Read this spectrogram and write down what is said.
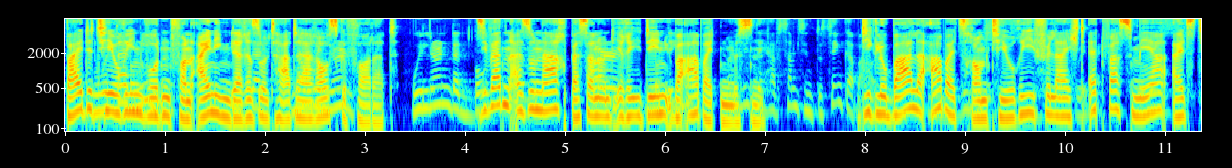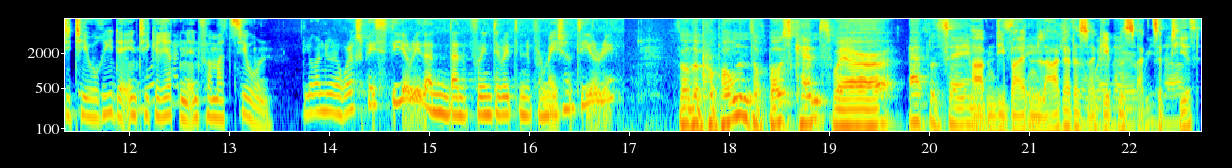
Beide Theorien wurden von einigen der Resultate herausgefordert. Sie werden also nachbessern und ihre Ideen überarbeiten müssen. Die globale Arbeitsraumtheorie vielleicht etwas mehr als die Theorie der integrierten Information. Haben die beiden Lager das Ergebnis akzeptiert?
